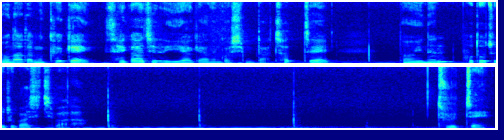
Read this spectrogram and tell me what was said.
요나답은 크게 세 가지를 이야기하는 것입니다. 첫째, 너희는 포도주를 마시지 마라. 둘째,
